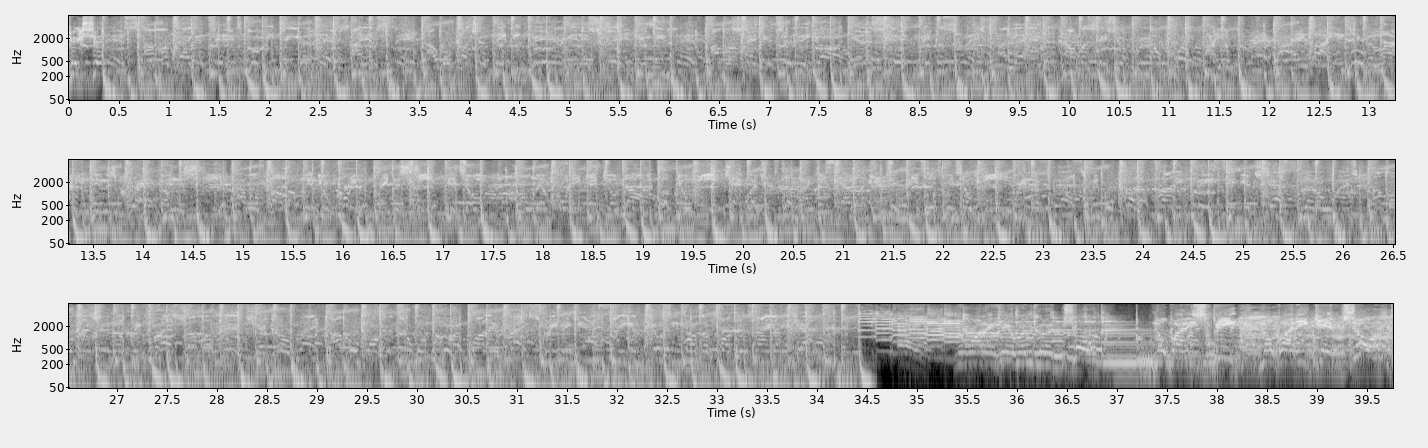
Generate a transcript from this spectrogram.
Picture it. Nobody speak, nobody get choked.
